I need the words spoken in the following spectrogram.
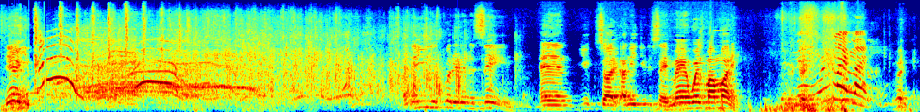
There you go. And then you just put it in the scene. And you so I, I need you to say, man, where's my money? Man, where's my money?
